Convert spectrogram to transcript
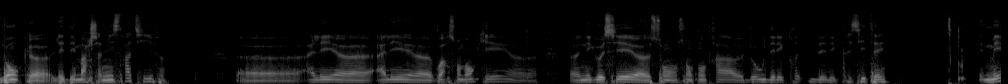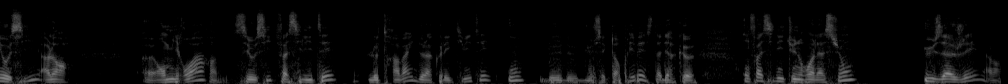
donc euh, les démarches administratives, aller, aller voir son banquier, négocier son, son contrat d'eau ou d'électricité, mais aussi, alors euh, en miroir, c'est aussi de faciliter le travail de la collectivité ou du secteur privé. C'est-à-dire qu'on facilite une relation usagée, alors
